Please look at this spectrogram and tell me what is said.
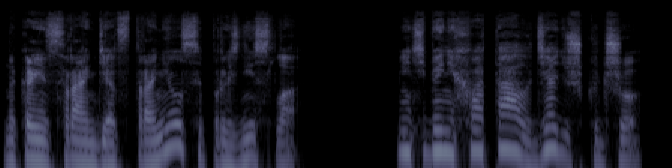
Наконец Ранди отстранился и произнесла. «Мне тебя не хватало, дядюшка Джо».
